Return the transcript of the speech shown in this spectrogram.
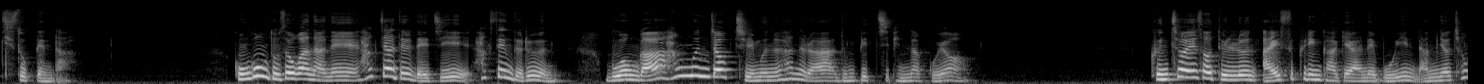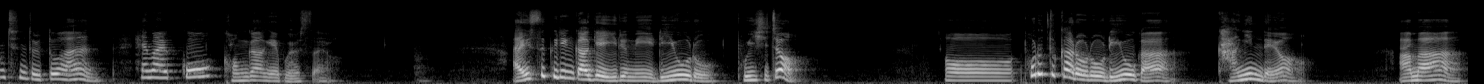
지속된다. 공공도서관 안에 학자들 내지 학생들은 무언가 학문적 질문을 하느라 눈빛이 빛났고요. 근처에서 들른 아이스크림 가게 안에 모인 남녀 청춘들 또한 해맑고 건강해 보였어요. 아이스크림 가게 이름이 리오로 보이시죠? 어, 포르투갈어로 리오가 강인데요. 아마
